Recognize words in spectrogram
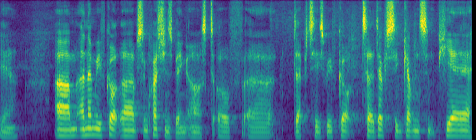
Yeah. Um, and then we've got uh, some questions being asked of uh, deputies. We've got uh, Deputy Gavin St Pierre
